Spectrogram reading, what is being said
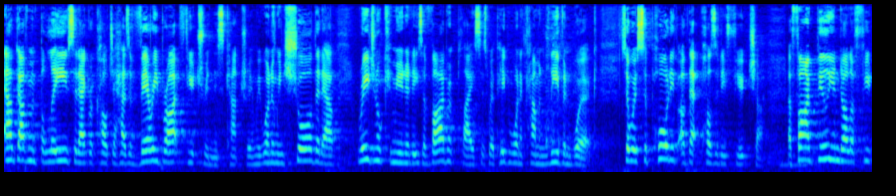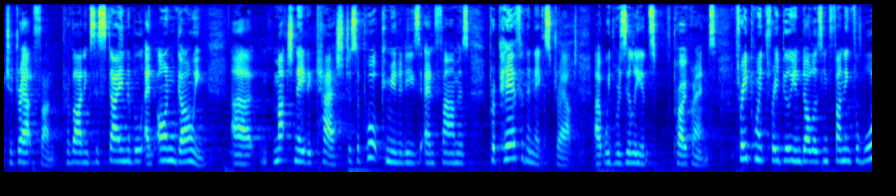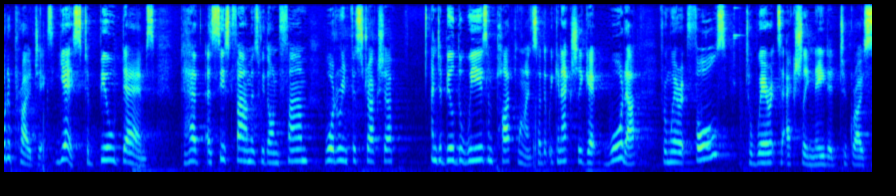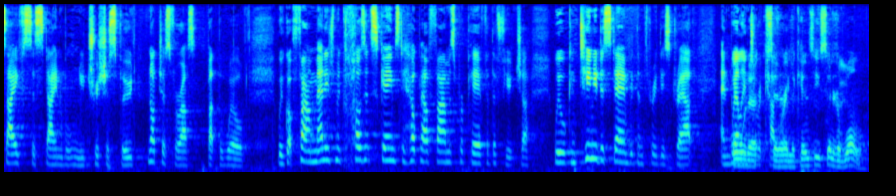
Our government believes that agriculture has a very bright future in this country, and we want to ensure that our regional communities are vibrant places where people want to come and live and work. So we're supportive of that positive future. A $5 billion future drought fund, providing sustainable and ongoing uh, much-needed cash to support communities and farmers prepare for the next drought uh, with resilience programs. $3.3 billion in funding for water projects, yes, to build dams, to have, assist farmers with on-farm water infrastructure and to build the weirs and pipelines so that we can actually get water from where it falls to where it's actually needed to grow safe, sustainable, nutritious food, not just for us but the world. We've got farm management deposit schemes to help our farmers prepare for the future. We will continue to stand with them through this drought and well Order, into recovery. Senator McKenzie. Senator Wong.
